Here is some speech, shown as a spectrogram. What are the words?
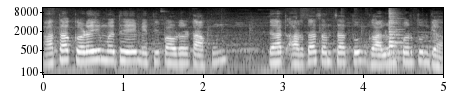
आता कढईमध्ये मेथी पावडर टाकून त्यात अर्धा चमचा तूप घालून परतून घ्या.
